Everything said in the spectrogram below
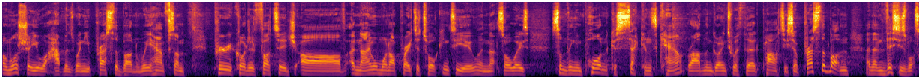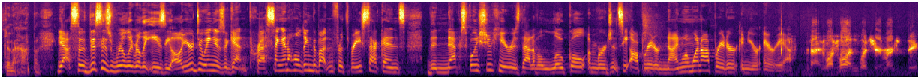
And we'll show you what happens when you press the button. We have some pre-recorded footage of a 911 operator talking to you, and that's always something important because seconds count rather than going to a third party. So press the button, and then this is what's gonna happen. Yeah, so this is really, really easy. All you're doing is, again, pressing and holding the button for three seconds. The next voice you hear is that of a local emergency operator, 911 operator in your area. 911, what's your emergency?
